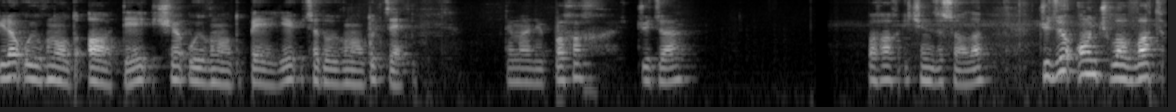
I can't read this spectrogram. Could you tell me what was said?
1-ə uyğun oldu A, D, 2-ə uyğun oldu B, Y, 3-ə də uyğun oldu C. Deməli, baxaq gücə. Baxaq ikinci suala. Gücü 10 kilovat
